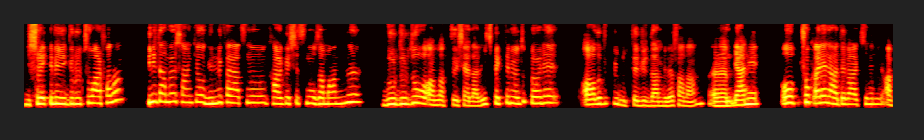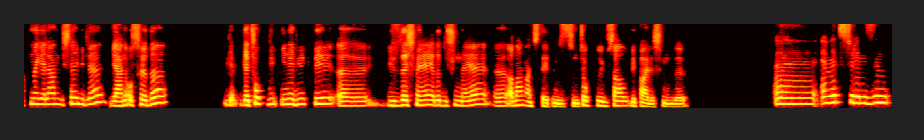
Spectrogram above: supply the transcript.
bir sürekli bir gürültü var falan. Birden böyle sanki o günlük hayatını, o kargaşasını, o zamanını durdurdu o anlattığı şeylerle. Hiç beklemiyorduk. Böyle ağladık birlikte birdenbire falan. Ee, yani o çok alelade belki hani aklına gelen bir şey bile yani o sırada ya çok yine büyük bir e, yüzleşmeye ya da düşünmeye e, alan açtı hepimiz için. Çok duygusal bir paylaşımdı. Ee, evet süremizin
